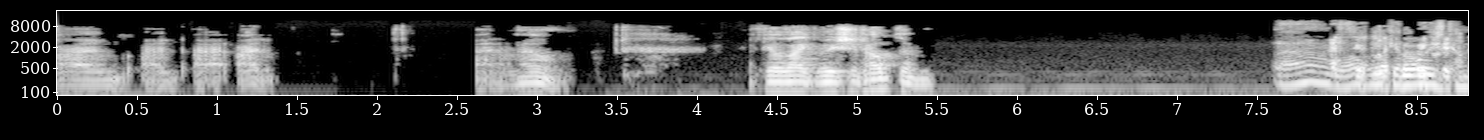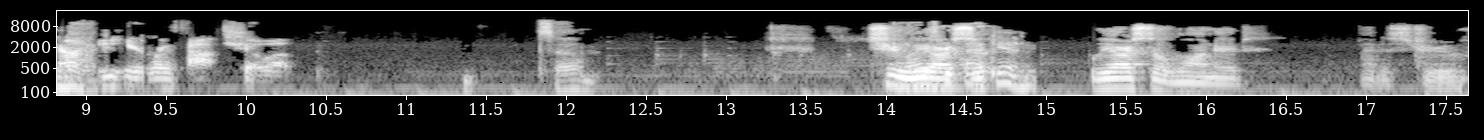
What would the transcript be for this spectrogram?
I, I, I, I, I don't know. I feel like we should help them. Oh, I well, feel we like can we always should come not back. be here when cops show up. So, True, we are always still, get back in. we are still wanted. That is true.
